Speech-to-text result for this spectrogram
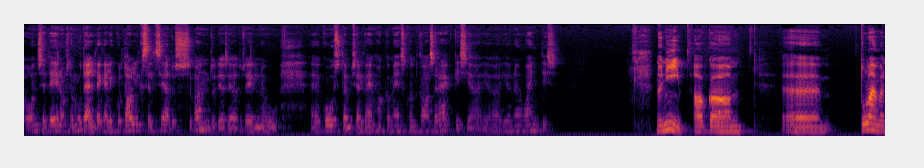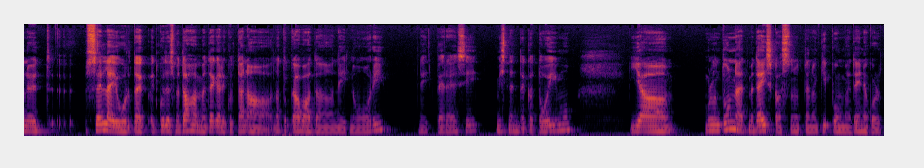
on see teenuse mudel tegelikult algselt seadusesse pandud ja seaduseelnõu Eh, koostamisel ka MHK meeskond kaasa rääkis ja, ja, ja nõu andis. no nii, aga äh, tuleme nüüd selle juurde, et kuidas me tahame tegelikult täna natuke avada neid noori, neid peresid, mis nendega toimub. ja mul on tunne, et me täiskasvanutena kipume teinekord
